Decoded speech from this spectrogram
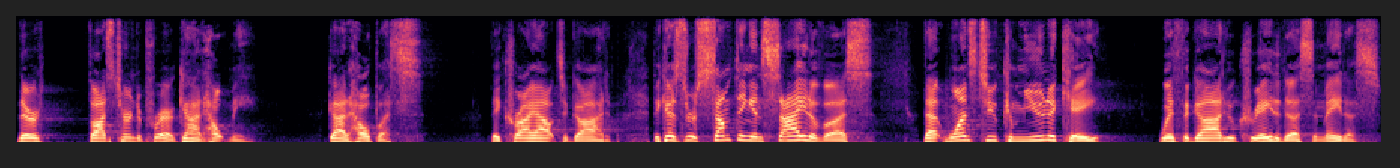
their thoughts turn to prayer. God, help me. God, help us. They cry out to God because there's something inside of us that wants to communicate with the God who created us and made us.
